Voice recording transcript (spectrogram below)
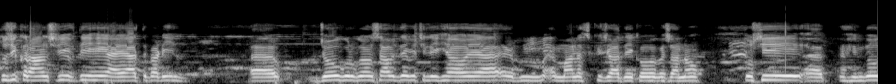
ਤੁਸੀਂ ਕੁਰਾਨ ਸ਼ਰੀਫ ਦੀ ਇਹ ਆਇਤ ਅਹ ਜੋ ਗੁਰੂ ਗ੍ਰੰਥ ਸਾਹਿਬ ਦੇ ਵਿੱਚ ਲਿਖਿਆ ਹੋਇਆ ਮਾਨਸ ਕੀ ਜਾ ਦੇਖੋ ਕਿ ਸਾਨੂੰ ਤੁਸੀਂ ਹਿੰਦੂ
